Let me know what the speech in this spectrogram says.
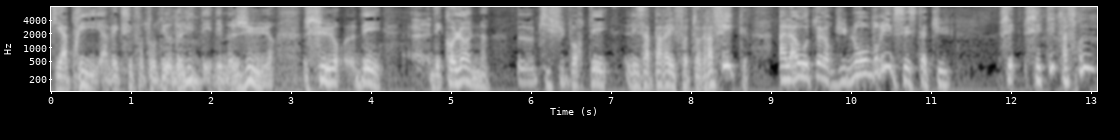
qui a pris avec ses photos théodolites des, des mesures sur des, euh, des colonnes euh, qui supportaient les appareils photographiques, à la hauteur du nombril de ces statues, c'était affreux.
